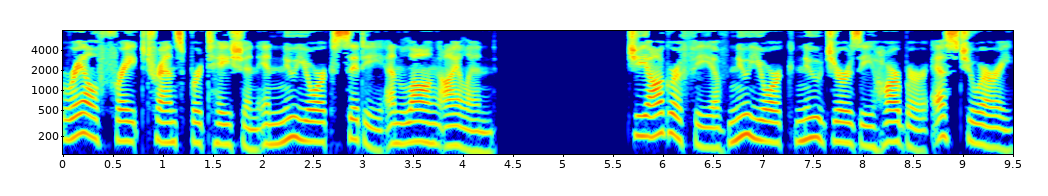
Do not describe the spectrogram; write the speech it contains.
Rail freight transportation in New York City and Long Island Geography of New York–New Jersey Harbor Estuary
